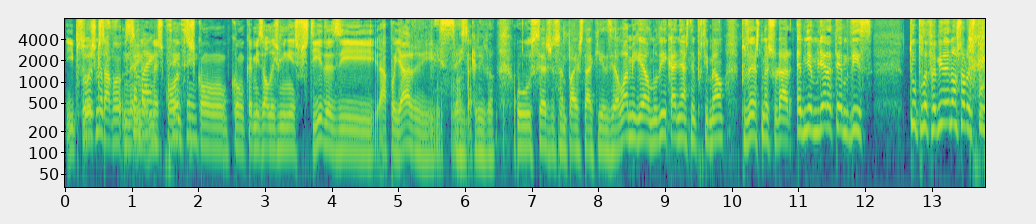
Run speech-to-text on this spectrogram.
e pessoas, pessoas que estavam na, nas pontes sim, sim. Com, com camisolas minhas vestidas e a apoiar. E, Isso é incrível. O Sérgio Sampaio está aqui a dizer: Olá Miguel, no dia que ganhaste em Portimão, puseste-me a chorar. A minha mulher até me disse. Tu pela família não choras tu.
